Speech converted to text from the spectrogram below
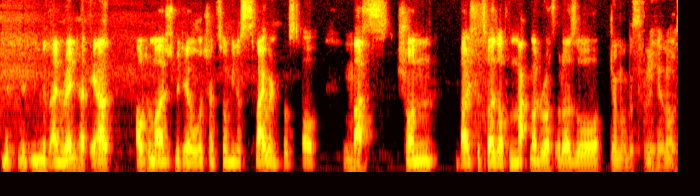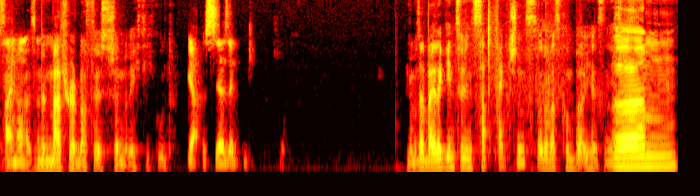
mit, mit minus 1 Rent, hat er automatisch mit der Aktion minus 2 Rent plus drauf Mhm. was schon beispielsweise auf dem Magma Droth oder so, Genau, das will ich halt auch. Also mit Matradoth ist schon richtig gut. ja, ist sehr, sehr gut. Wollen wir dann weitergehen zu den Subfactions? Oder was kommt bei euch jetzt nicht? Ähm,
